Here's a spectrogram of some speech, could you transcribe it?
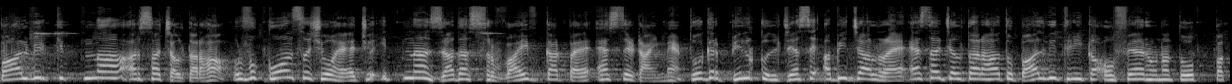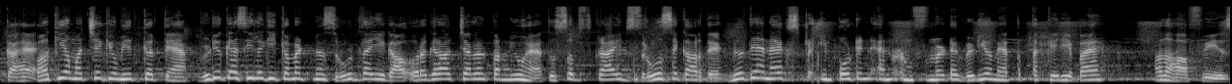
बालवीर कितना अरसा चलता रहा, और वो कौन सा शो है जो इतना ज़्यादा सरवाइव कर पाए ऐसे टाइम में? तो अगर बिल्कुल जैसे अभी चल रहा है, ऐसा चलता रहा तो बालवीर थ्री का ऑफेयर होना तो पक्का है। बाकी हम अच्छे की उम्मीद करते हैं। वीडियो कैसी लगी कमेंट में ज़रूर बताइएगा और अगर आप चैनल पर न्यू है तो सब्सक्राइब ज़रूर से कर दे। मिलते हैं next important and informative video में। तब तक के लिए बाय अल्लाह हाफिज।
